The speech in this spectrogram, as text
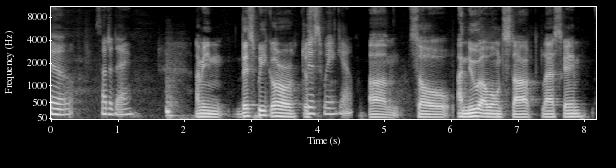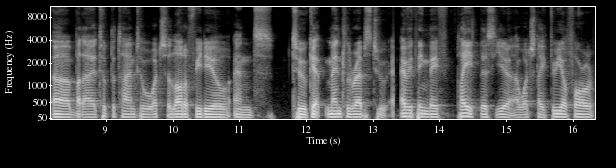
till Saturday? I mean, this week or just this week, yeah. Um, so I knew I won't start last game, uh, but I took the time to watch a lot of video and to get mental reps to everything they've played this year. I watched like three or four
